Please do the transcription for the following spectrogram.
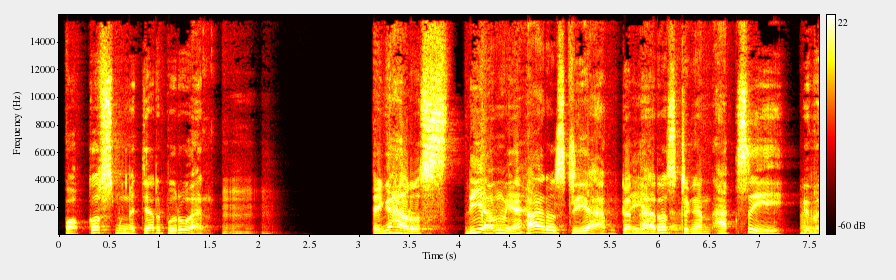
fokus mengejar buruan. hmm, hmm. Sehingga harus diam ya. Harus diam dan Iya, harus dengan aksi gitu.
